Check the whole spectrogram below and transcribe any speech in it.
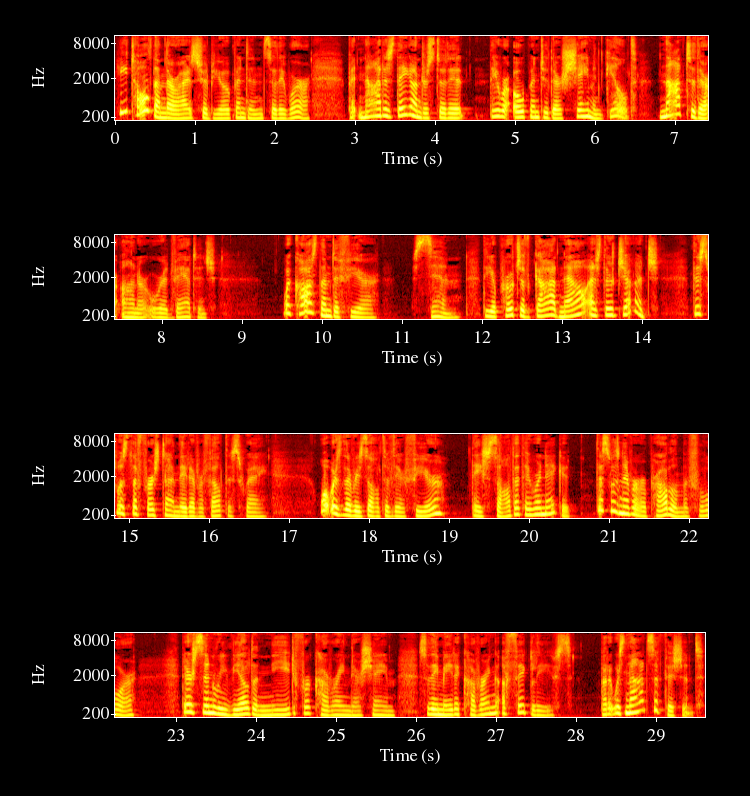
He told them their eyes should be opened, and so they were. But not as they understood it. They were open to their shame and guilt, not to their honor or advantage. What caused them to fear? Sin, the approach of God now as their judge. This was the first time they'd ever felt this way. What was the result of their fear? They saw that they were naked. This was never a problem before. Their sin revealed a need for covering their shame, so they made a covering of fig leaves. But it was not sufficient,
